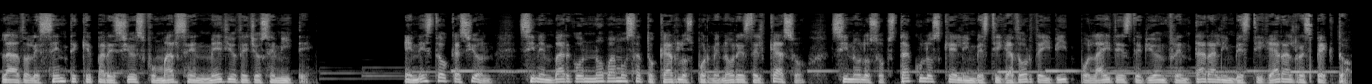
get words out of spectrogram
la adolescente que pareció esfumarse en medio de Yosemite. En esta ocasión, sin embargo, no vamos a tocar los pormenores del caso, sino los obstáculos que el investigador David Polaides debió enfrentar al investigar al respecto.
